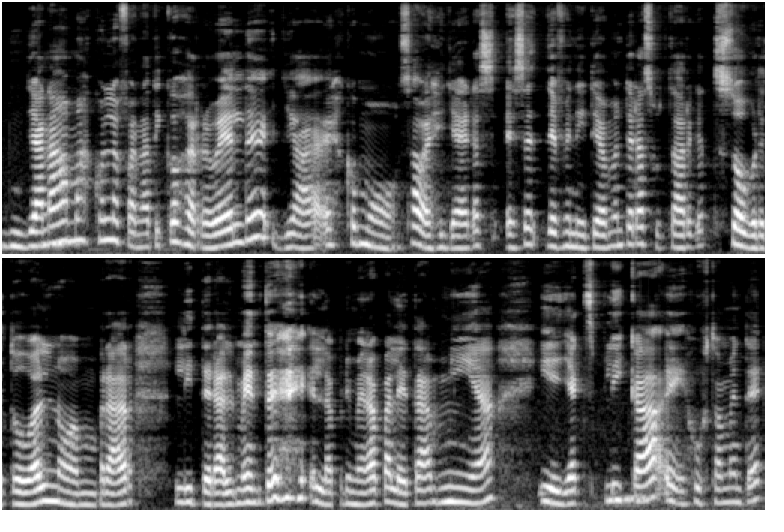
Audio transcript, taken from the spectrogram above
ya nada más con los fanáticos de Rebelde, ya es como, sabes, ya era, ese definitivamente era su target, sobre todo al nombrar literalmente en la primera paleta mía, y ella explica eh, justamente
